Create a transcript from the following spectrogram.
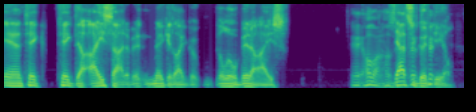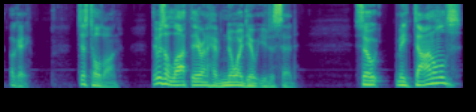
and take take the ice out of it, and make it like a, a little bit of ice. Okay, hold on. hold on. That's a good deal. Okay. Just hold on. There was a lot there, and I have no idea what you just said. So, McDonald's,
